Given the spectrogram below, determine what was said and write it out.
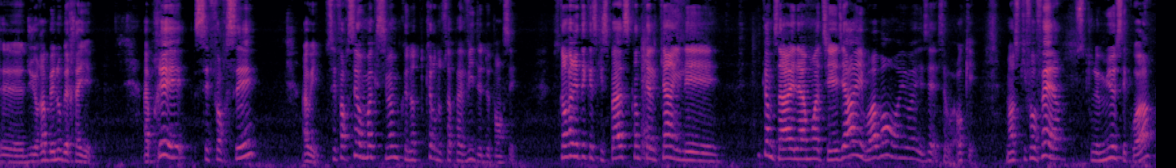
euh, du Rabbeinu Bechaye. Après, s'efforcer Ah oui, s'efforcer au maximum que notre cœur ne soit pas vide de pensée. Parce qu'en vérité, qu'est-ce qui se passe? Quand quelqu'un il est comme ça, il est à moitié, il dit ah il voit bon, oui, oui, c'est- ok. Mais ce qu'il faut faire, le mieux c'est quoi?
